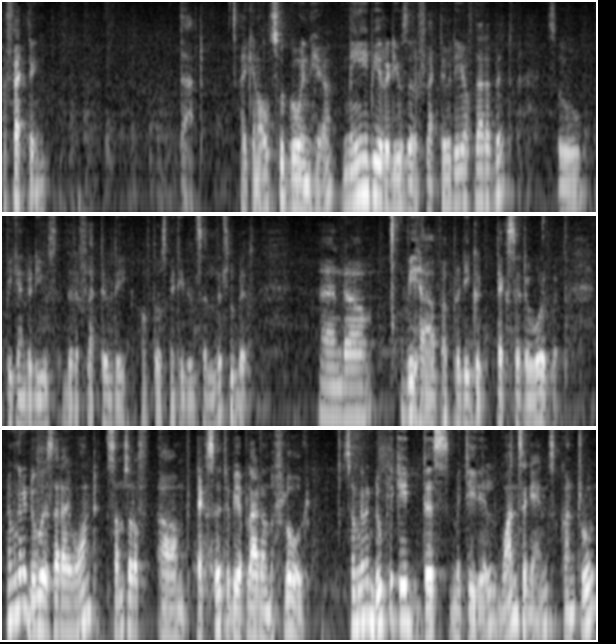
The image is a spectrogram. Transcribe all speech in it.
affecting that I can also go in here maybe reduce the reflectivity of that a bit so we can reduce the reflectivity of those materials a little bit and um, we have a pretty good texture to work with What I'm going to do is that I want some sort of um, texture to be applied on the floor. So I'm going to duplicate this material once again, so control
